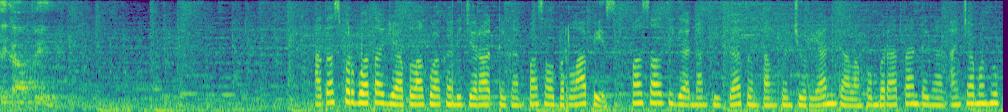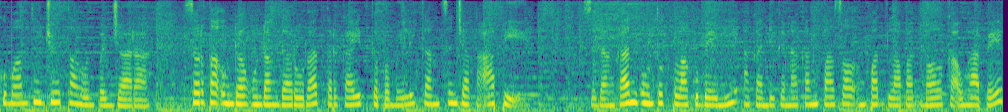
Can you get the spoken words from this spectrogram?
TKP. Atas perbuatannya, pelaku akan dijerat dengan pasal berlapis, pasal 363 tentang pencurian dalam pemberatan dengan ancaman hukuman 7 tahun penjara, serta undang-undang darurat terkait kepemilikan senjata api. Sedangkan untuk pelaku Beni akan dikenakan pasal 480 KUHP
